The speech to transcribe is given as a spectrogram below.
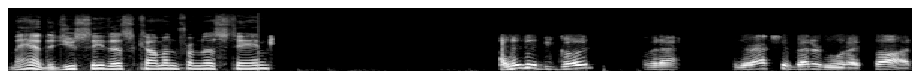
man, did you see this coming from this team? I knew they'd be good, but I, they're actually better than what I thought.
